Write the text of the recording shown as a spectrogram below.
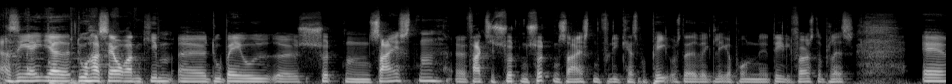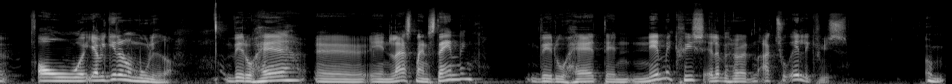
altså, ja, ja, du har serveretten, Kim. Uh, du er bagud uh, 17-16. Uh, faktisk 17-17-16, fordi Kasper P. jo stadigvæk ligger på en øh, uh, del førsteplads. Uh, og jeg vil give dig nogle muligheder. Vil du have uh, en last man standing? Vil du have den nemme quiz, eller vil du have den aktuelle quiz? Um,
